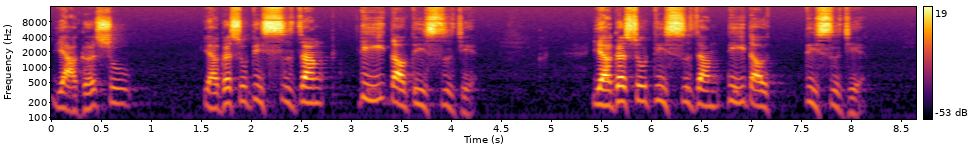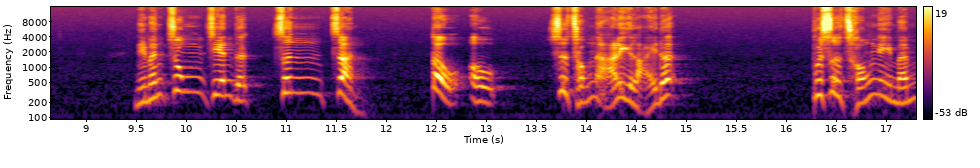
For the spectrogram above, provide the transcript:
雅各书，雅各书第四章第一到第四节。雅各书第四章第一到第四节，你们中间的征战斗殴是从哪里来的？不是从你们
